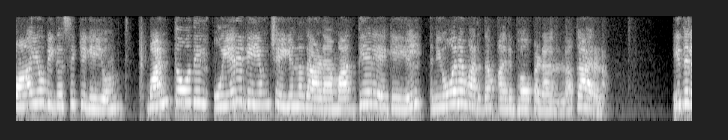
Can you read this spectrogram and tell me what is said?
വായു വികസിക്കുകയും വൻതോതിൽ ഉയരുകയും ചെയ്യുന്നതാണ് മധ്യരേഖയിൽ ന്യൂനമർദ്ദം അനുഭവപ്പെടാനുള്ള കാരണം. ഇതിൽ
